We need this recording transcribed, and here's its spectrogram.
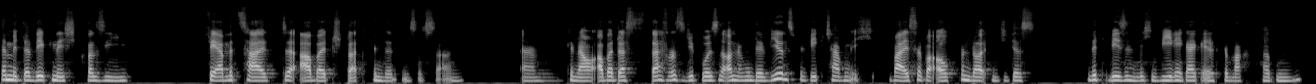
damit da wirklich quasi fair bezahlte Arbeit stattfindet, muss ich sagen. Ähm, genau, aber das, das war so die Größenordnung, in der wir uns bewegt haben. Ich weiß aber auch von Leuten, die das mit wesentlich weniger Geld gemacht haben.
